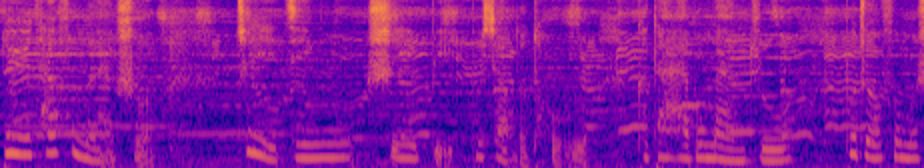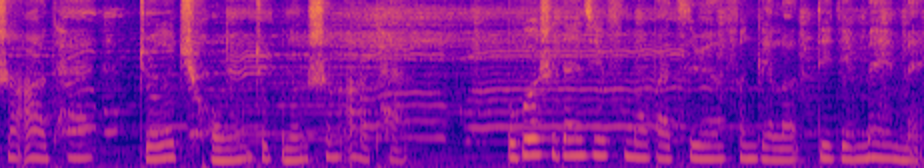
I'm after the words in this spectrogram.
对于他父母来说，这已经是一笔不小的投入，可他还不满足，不准父母生二胎，觉得穷就不能生二胎。不过是担心父母把资源分给了弟弟妹妹，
